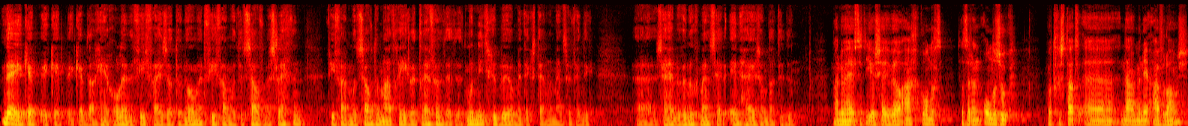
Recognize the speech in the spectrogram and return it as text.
Nee, ik heb, ik heb, ik heb daar geen rol in. FIFA is autonoom en FIFA moet het zelf beslechten. FIFA moet zelf de maatregelen treffen. Het, het moet niet gebeuren met externe mensen, vind ik. Uh, ze hebben genoeg mensen in huis om dat te doen. Maar nu heeft het IOC wel aangekondigd dat er een onderzoek wordt gestart uh, naar meneer Avalanche.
